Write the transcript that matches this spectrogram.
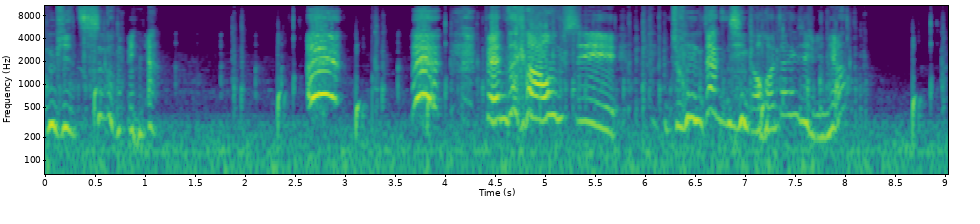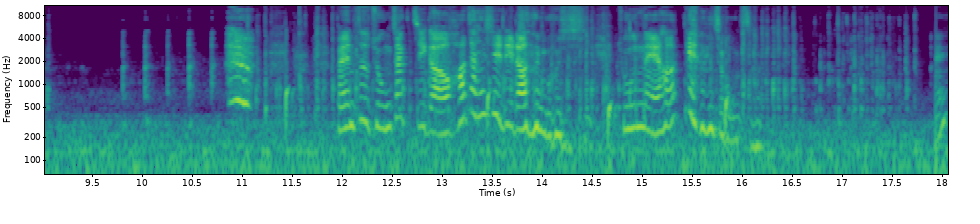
미친놈이냐 벤트가 혹시 종작지가 화장실이냐? 벤트 종작지가 화장실이라는 곳이 좋네 학계의 정설 에?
